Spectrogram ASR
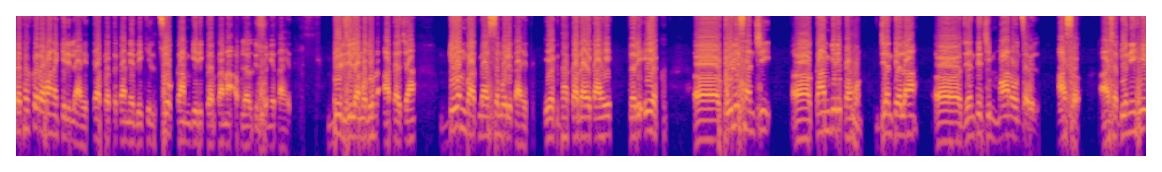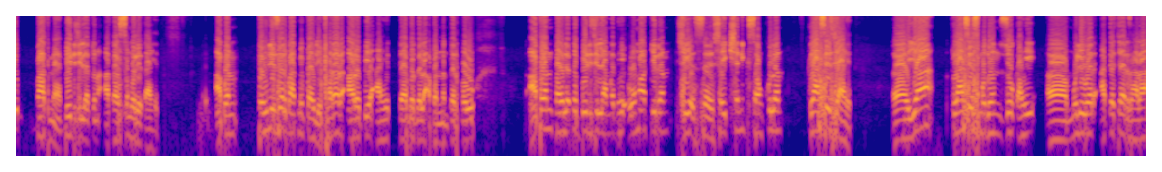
पथक रवाना केलेले आहेत त्या पथकाने देखील चोख कामगिरी करताना आपल्याला दिसून येत आहेत. बीड जिल्ह्यामधून आताच्या दोन बातम्या समोर येत आहेत. एक धक्कादायक आहे तर एक अं, पोलिसांची कामगिरी पाहून जनतेला अं, जनतेची मान उंचावेल. असं अशा दोन्हीही बातम्या बीड जिल्ह्यातून आता समोर येत आहेत. आपण पहिली जर बातमी पाहिली फरार आरोपी आहेत त्याबद्दल आपण नंतर पाहू. आपण पाहिलं तर बीड जिल्ह्यामध्ये ओमा किरण शै- शैक्षणिक संकुलन क्लासेस जे आहेत या क्लासेसमधून जो काही मुलीवर अत्याचार झाला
